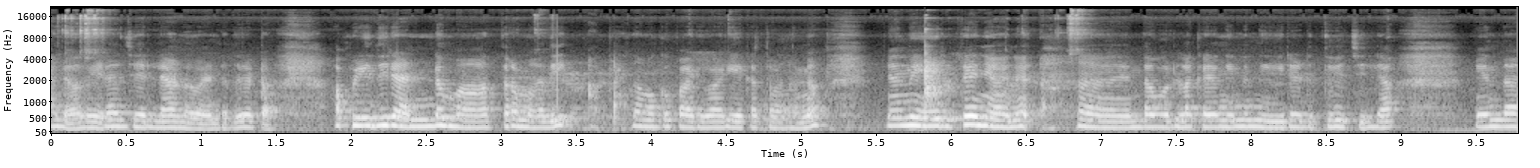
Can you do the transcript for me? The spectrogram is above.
അലോവേര ജെല്ലാണ് വേണ്ടത് കേട്ടോ. അപ്പോൾ ഇത് രണ്ട് മാത്രം മതി. അപ്പം നമുക്ക് പരിപാടിയൊക്കെ തുടങ്ങാം. ഞാൻ നേരത്തെ ഞാൻ എന്താ ഉരുളക്കിഴങ്ങിന്റെ നീരെടുത്ത് വെച്ചില്ല. എന്താ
